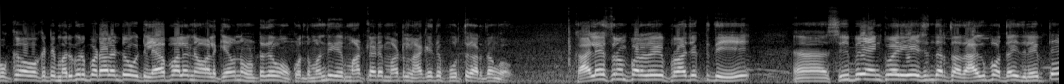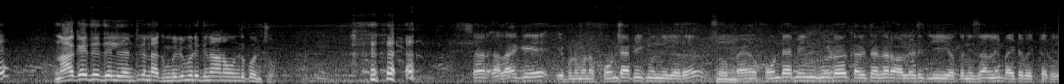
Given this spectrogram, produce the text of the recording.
ఒక ఒకటి మరుగున పడాలంటే ఒకటి లేపాలని వాళ్ళకి ఏమైనా ఉంటుందేమో. కొంతమంది మాట్లాడే మాటలు నాకైతే పూర్తిగా అర్థం కావు. కాళేశ్వరం ప్ర- ప్రాజెక్టుది సిబిఐ ఎంక్వైరీ చేసిన తర్వాత అది ఆగిపోద్దా? ఇది లేపితే? నాకైతే తెలియదు ఎందుకంటే నాకు మిడిమిడి జ్ఞానం ఉంది కొంచెం. సార్ అలాగే ఇప్పుడు మన ఫోన్ ట్యాపింగ్ ఉంది కదా సో ఫోన్ ట్యాపింగ్ కూడా కవిత గారు ఆల్రెడీ ఈ యొక్క నిజాలని బయట పెట్టారు.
